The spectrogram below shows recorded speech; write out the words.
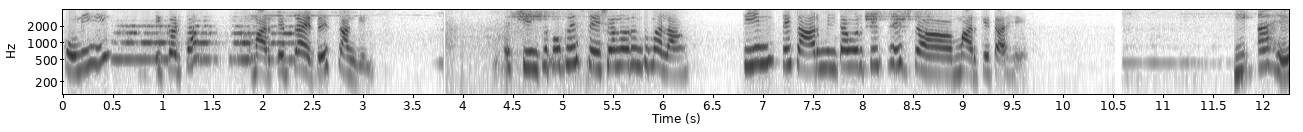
कोणीही इकडचा मार्केटचा ॲड्रेस सांगेल. चिंचपोकळी स्टेशनवरून तुम्हाला तीन ते चार मिनिटावरतीच हे मार्केट आहे. ही आहे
